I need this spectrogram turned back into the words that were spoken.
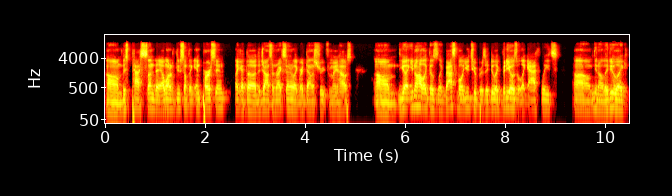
um, this past Sunday, I wanted to do something in person, like at the the Johnson Rec Center, like right down the street from my house. Um, you you know how like those like basketball YouTubers they do like videos with like athletes. Um, you know they do like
